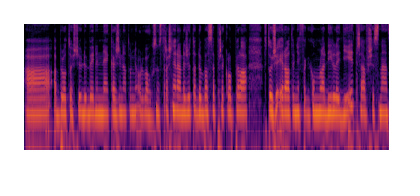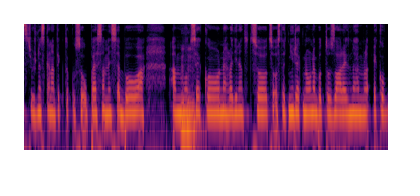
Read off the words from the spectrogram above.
A, a bylo to ještě v době, kdy ne každý na to měl odvahu. Jsem strašně ráda, že ta doba se překlopila v to, že i relativně fakt jako mladí lidi, třeba v 16 už dneska na TikToku jsou úplně sami sebou a, a moc mm-hmm. jako nehledí na to, co, co ostatní řeknou, nebo to zvládají mnohem jako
